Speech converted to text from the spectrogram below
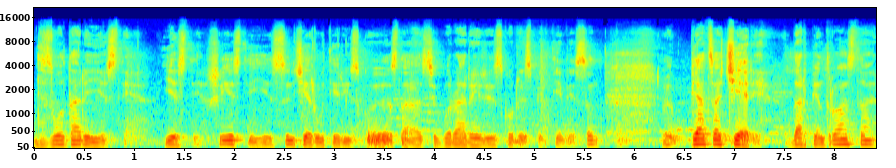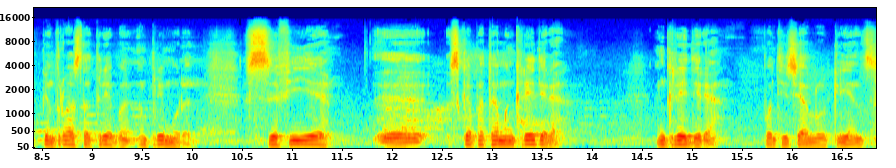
Dezvoltare este. Este. Și este, sunt cerute riscul ăsta, asigurare riscul respective. Sunt, piața cere. Dar pentru asta, pentru asta trebuie, în primul rând, să fie, scăpătăm încrederea, încrederea potențialul clienți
